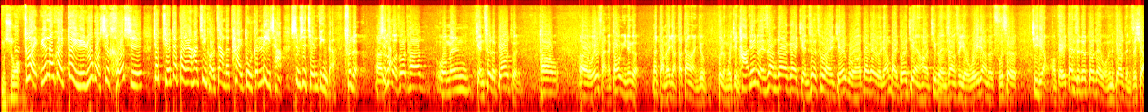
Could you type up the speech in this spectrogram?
怎么说？主委，原能会对于如果是核实，就绝对不能让他进口这样的态度跟立场，是不是坚定的？是的。呃，如果说他我们检测的标准，他呃违反了高于那个。那坦白讲，他当然就不能够进。好，基本上大概检测出来的结果大概有两百多件哈，基本上是有微量的辐射剂量，OK，但是都都在我们的标准之下。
